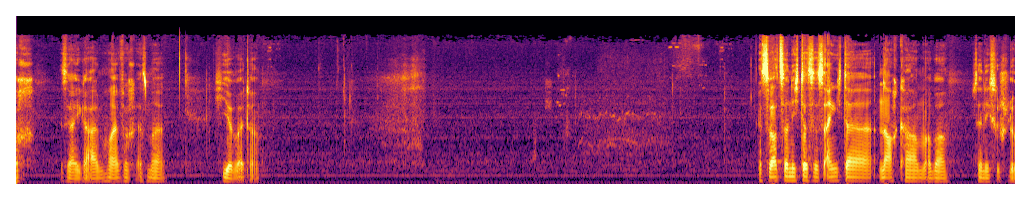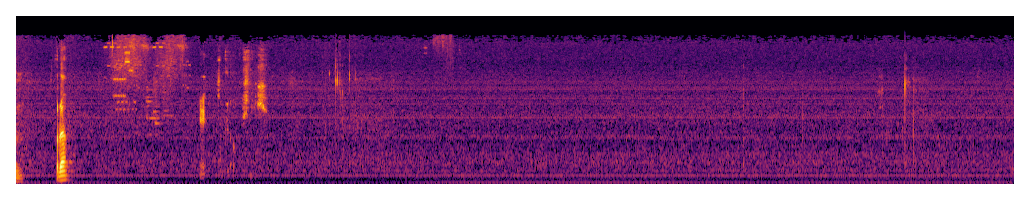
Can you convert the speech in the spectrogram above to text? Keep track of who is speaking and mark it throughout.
Speaker 1: einfach, ist ja egal, machen wir einfach erstmal hier weiter. Es war zwar nicht, dass es eigentlich danach kam, aber ist ja nicht so schlimm, oder? Hm.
